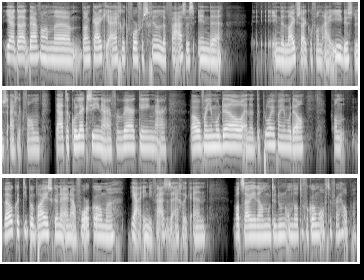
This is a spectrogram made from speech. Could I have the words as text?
Ja, da daarvan eh, dan kijk je eigenlijk voor verschillende fases in de, in de lifecycle van AI. Dus, dus eigenlijk van datacollectie naar verwerking, naar bouwen van je model en het deployen van je model. Van welke type bias kunnen er nou voorkomen ja, in die fases eigenlijk? En wat zou je dan moeten doen om dat te voorkomen of te verhelpen?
